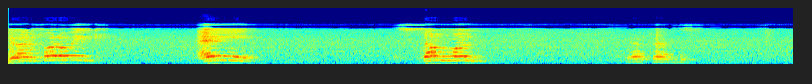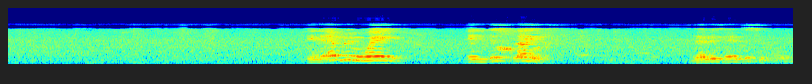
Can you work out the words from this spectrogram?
You are following any someone. You have to have this. In every way in this life, there is a discipline.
